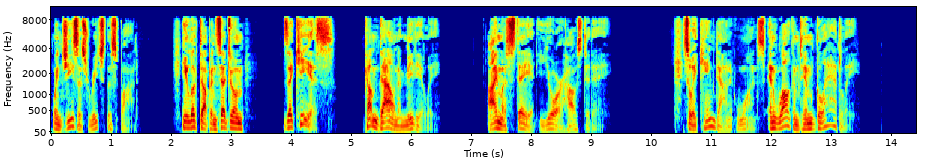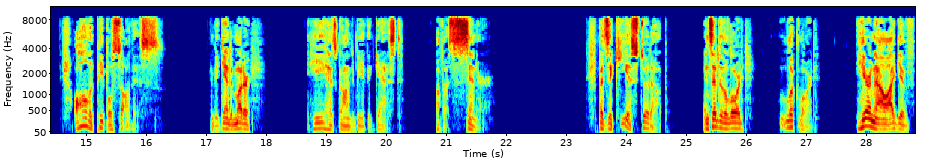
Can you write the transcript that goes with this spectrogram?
When jesus reached the spot he looked up and said to him zacchaeus come down immediately. I must stay at your house today. So he came down at once and welcomed him gladly. All the people saw this and began to mutter he has gone to be the guest of a sinner. But zacchaeus stood up and said to the lord look lord here now i give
